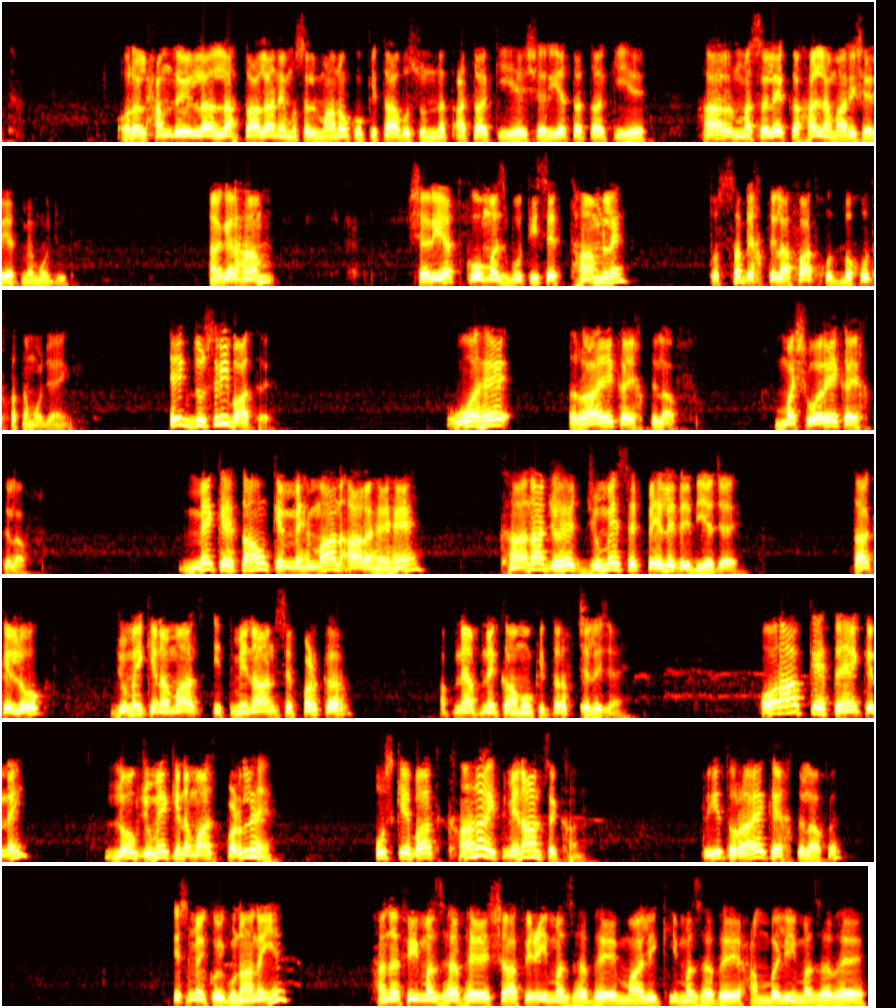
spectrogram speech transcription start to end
اور الحمد اللہ تعالیٰ نے مسلمانوں کو کتاب و سنت عطا کی ہے، شریعت عطا کی ہے۔ ہر مسئلے کا حل ہماری شریعت میں موجود ہے۔ اگر ہم شریعت کو مضبوطی سے تھام لیں، تو سب اختلافات خود بخود ختم ہو جائیں گے۔ ایک دوسری بات ہے، وہ ہے رائے کا اختلاف، مشورے کا اختلاف۔ میں کہتا ہوں کہ مہمان آ رہے ہیں، کھانا جو ہے جمعے سے پہلے دے دیا جائے۔ تاکہ لوگ جمعے کی نماز اطمینان سے پڑھ کر اپنے اپنے کاموں کی طرف چلے جائیں۔ اور آپ کہتے ہیں کہ نہیں، لوگ جمعے کی نماز پڑھ لیں، اس کے بعد کھانا اطمینان سے کھائیں۔ تو یہ تو رائے کا اختلاف ہے۔ اس میں کوئی گناہ نہیں ہے۔ حنفی مذہب ہے، شافعی مذہب ہے، مالکی مذہب ہے، حنبلی مذہب ہے۔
